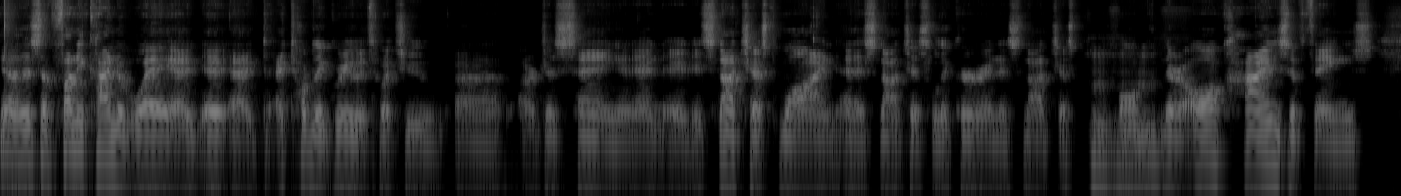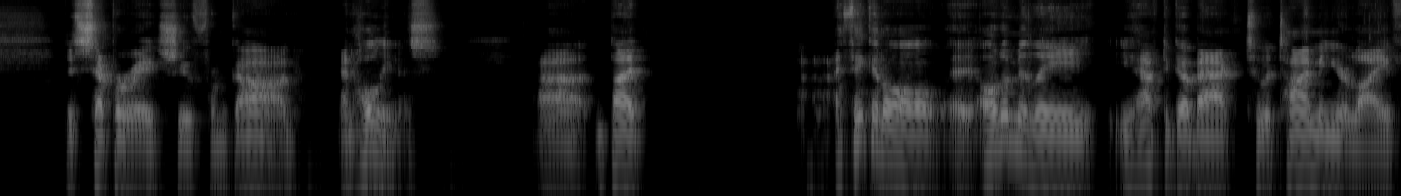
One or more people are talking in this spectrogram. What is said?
You know, there's a funny kind of way. I, I, I totally agree with what you uh, are just saying, and, and, it's not just wine, and it's not just liquor, and it's not just mm-hmm. all, there are all kinds of things that separates you from God and holiness. Uh, but I think it all ultimately you have to go back to a time in your life.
